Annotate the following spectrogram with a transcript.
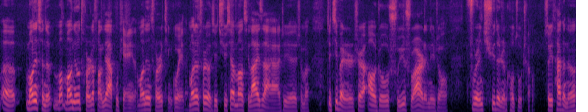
呃，Moniton 的牦牦牛屯的房价不便宜的，牦牛屯挺贵的。牦牛屯有些区，像 Monte Liza 呀这些什么，就基本上是澳洲数一数二的那种富人区的人口组成，所以它可能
